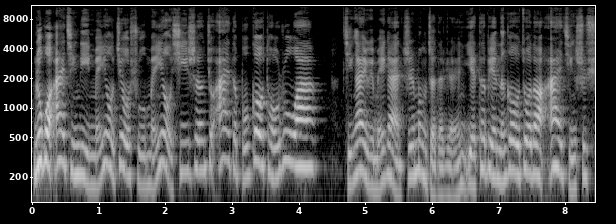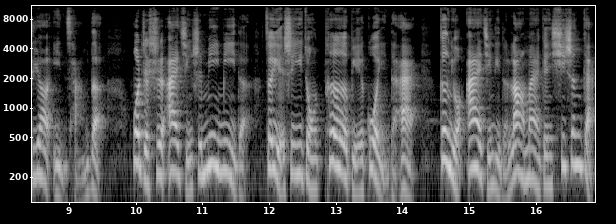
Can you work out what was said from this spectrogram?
如果爱情里没有救赎，没有牺牲，就爱的不够投入啊。情爱与美感之梦者的人，也特别能够做到，爱情是需要隐藏的。或者是爱情是秘密的，这也是一种特别过瘾的爱，更有爱情里的浪漫跟牺牲感。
